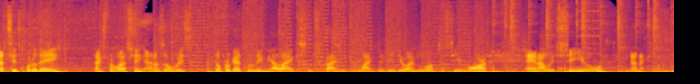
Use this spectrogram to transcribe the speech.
That's it for today. Thanks for watching and as always, don't forget to leave me a like, subscribe if you like the video and want to see more and I will see you in the next one.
